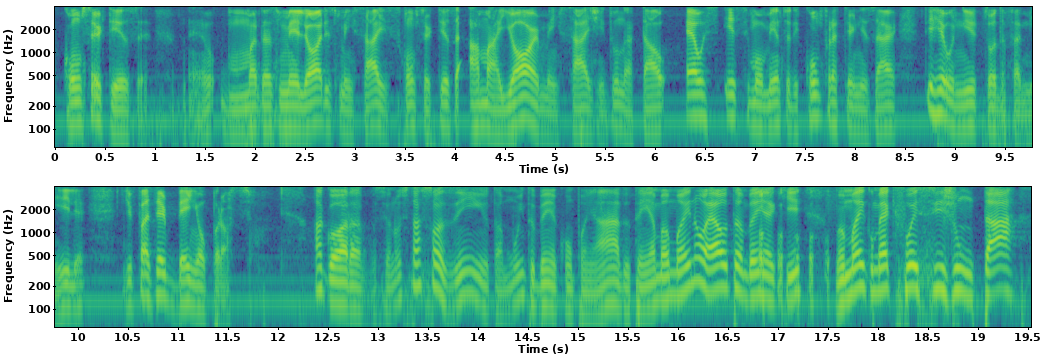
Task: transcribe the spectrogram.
Com certeza. Né? Uma das melhores mensagens, com certeza a maior mensagem do Natal é esse momento de confraternizar, de reunir toda a família, de fazer bem ao próximo. Agora, você não está sozinho, está muito bem acompanhado. Tem a Mamãe Noel também aqui. Mamãe, como é que foi se juntar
